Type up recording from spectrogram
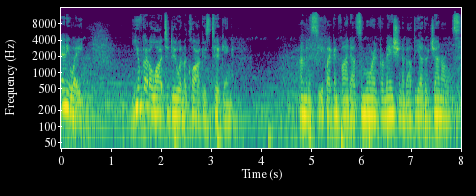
Anyway, you've got a lot to do when the clock is ticking. I'm gonna see if I can find out some more information about the other generals.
